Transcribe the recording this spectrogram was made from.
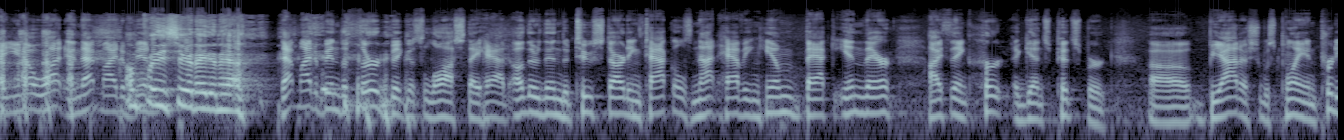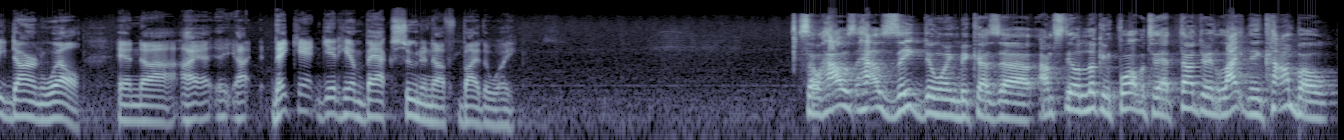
and you know what? And that might have I'm been. I'm pretty sure they didn't have. That might have been the third biggest loss they had, other than the two starting tackles. Not having him back in there, I think, hurt against Pittsburgh. Uh, was playing pretty darn well, and uh, I, I, they can't get him back soon enough. By the way. So how's how's Zeke doing? Because uh, I'm still looking forward to that thunder and lightning combo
